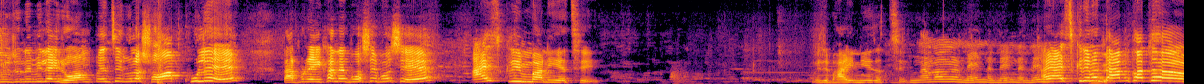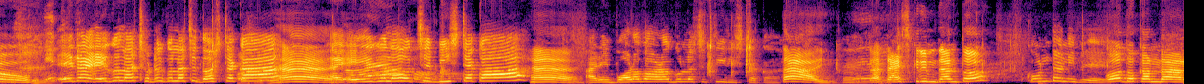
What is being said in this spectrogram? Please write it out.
দুজনে মিলে এই রং পেন্সিলগুলো সব খুলে তারপরে এখানে বসে বসে আইসক্রিম বানিয়েছে। ওই যে ভাই নিয়ে যাচ্ছে না না না নেন না নেন না নেন আইসক্রিমের দাম কত এটা এগুলা ছোটগুলো হচ্ছে দশ টাকা হ্যাঁ এইগুলো হচ্ছে বিশ টাকা হ্যাঁ আর এই বড় বড়গুলো হচ্ছে তিরিশ টাকা তাই হ্যাঁ। তা আইসক্রিম দেন তো কোনটা নিবে ও দোকানদার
